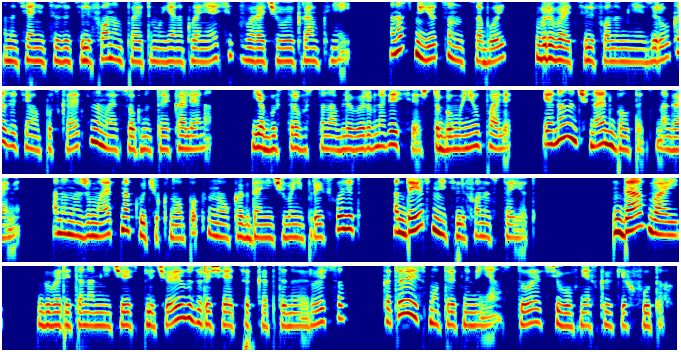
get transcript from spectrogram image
Она тянется за телефоном, поэтому я наклоняюсь и поворачиваю экран к ней. Она смеется над собой, вырывает телефон у меня из рук, а затем опускается на мое согнутое колено. Я быстро восстанавливаю равновесие, чтобы мы не упали, и она начинает болтать ногами. Она нажимает на кучу кнопок, но когда ничего не происходит, отдает мне телефон и встает. «Давай», — говорит она мне через плечо и возвращается к Кэптену и Ройсу, которые смотрят на меня, стоя всего в нескольких футах.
